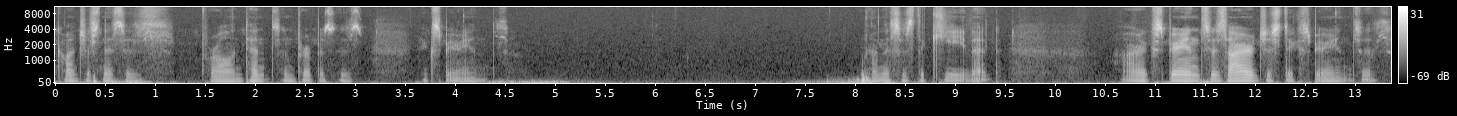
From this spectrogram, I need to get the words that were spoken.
Consciousness is, for all intents and purposes, experience. And this is the key that our experiences are just experiences.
